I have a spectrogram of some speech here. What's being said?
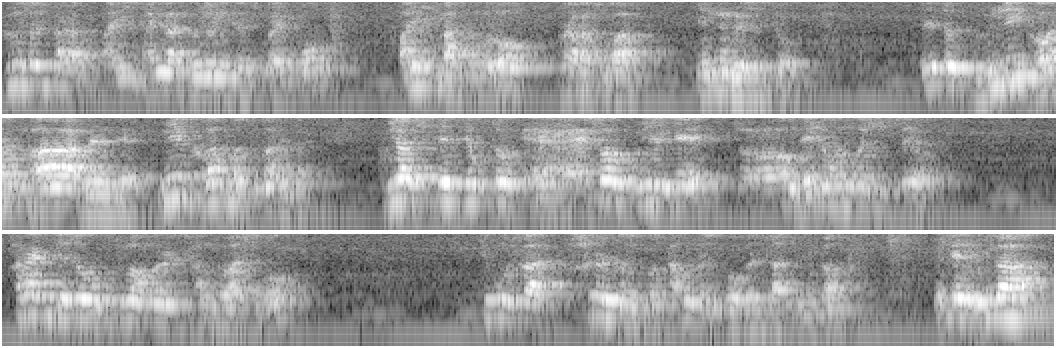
그것을 따라 빨리 자기가 교정이 될 수가 있고 빨리 말씀으로 돌아갈 수가 있는 것이죠. 그래서 의에 거하는 바 그랬는데 의에 거하면 어떤 말이냐 구약 시대 때부터 계속 우리에게 쭉 내려오는 것이 있어요. 하나님께서 우주만물을 창조하시고 지금 우리가 하늘도 있고 땅도 있고 그렇지 않습니까? 근데 우리가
